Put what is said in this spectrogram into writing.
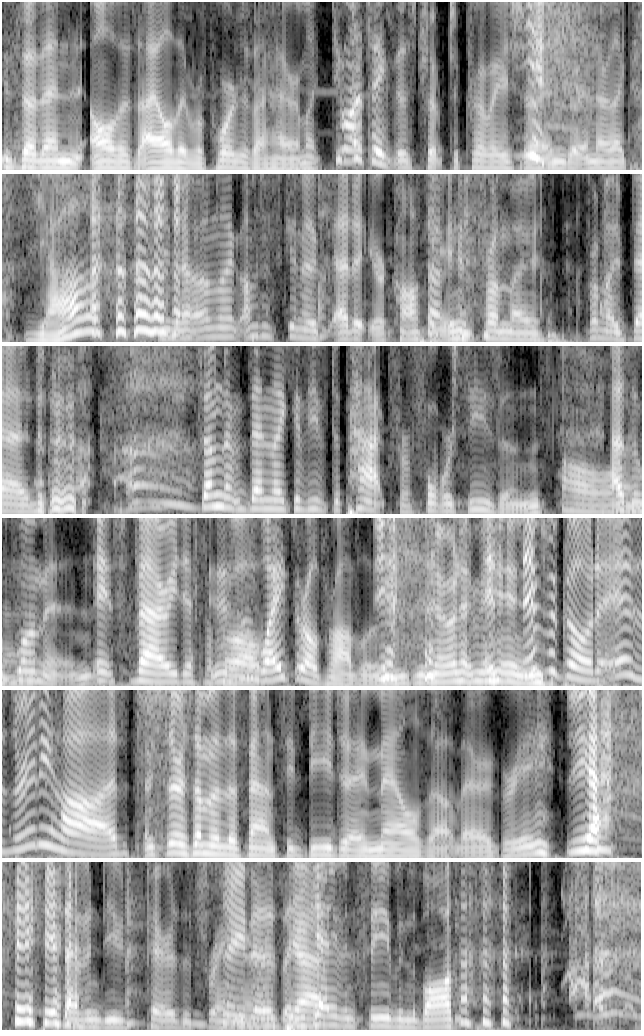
And So then all this, I, all the reporters I hire, I'm like, do you want to take this trip to Croatia? And, and they're like, yeah. you know, I'm like, I'm just gonna edit your copy from my from my bed. Sometimes then like if you have to pack for four seasons oh, as I a know. woman, it's very difficult. this is white girl problems. Yeah. You know what I mean? It's difficult. It is. It's really hard. I'm sure some of the fancy DJ males out there agree. Yeah. yeah. 70 pairs of trainers, Trainers, yeah. you can't even see them in the box.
